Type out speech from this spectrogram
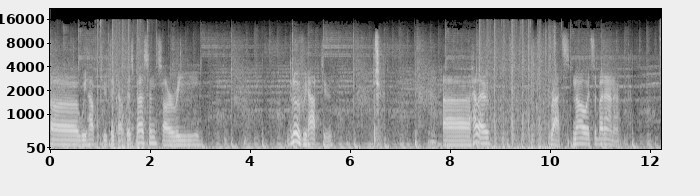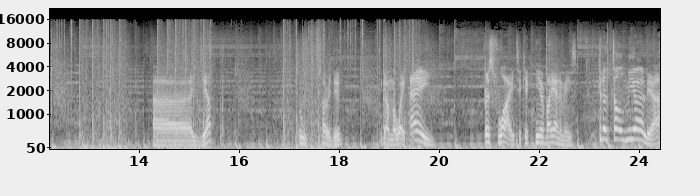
Uh, we have to take out this person. Sorry. I don't know if we have to. uh, hello. Rats. No, it's a banana. Uh, yep. Ooh, sorry, dude. You got in my way. Hey! Press Y to kick nearby enemies. Could have told me earlier.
